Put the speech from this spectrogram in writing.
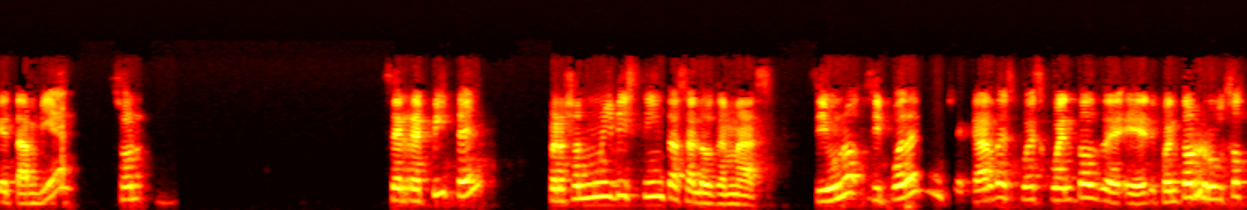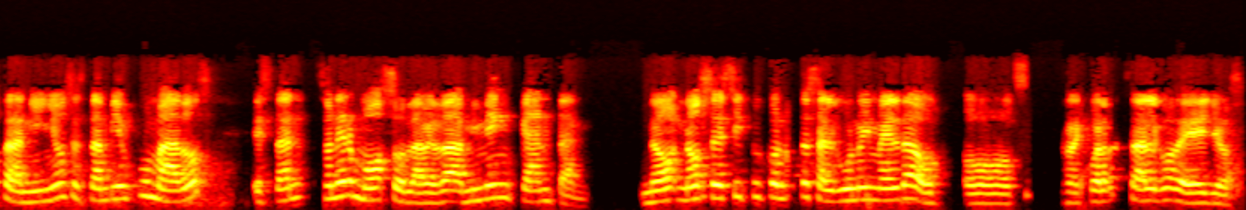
que también son, se repiten, pero son muy distintas a los demás. Si uno, si pueden checar después cuentos de eh, cuentos rusos para niños, están bien fumados, están, son hermosos, la verdad, a mí me encantan. No, no sé si tú conoces alguno, Imelda, o, o recuerdas algo de ellos.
